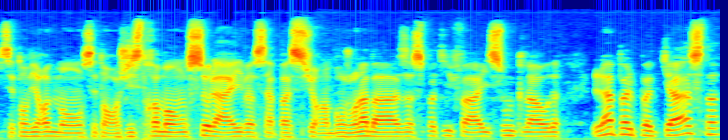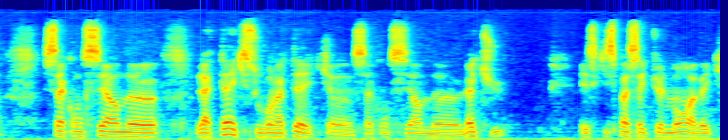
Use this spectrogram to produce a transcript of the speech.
cet environnement, cet enregistrement, ce live. Ça passe sur un Bonjour la base, Spotify, SoundCloud, l'Apple Podcast. Ça concerne euh, la tech, souvent la tech. ça concerne l'actu et ce qui se passe actuellement avec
